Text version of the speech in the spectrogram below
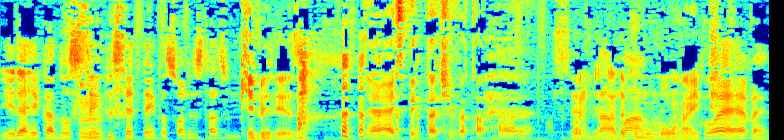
E ele arrecadou hum. 170 só nos Estados Unidos. Que beleza. é, a expectativa tá. Olha, tá nada maluco. como um bom hype. É, velho.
